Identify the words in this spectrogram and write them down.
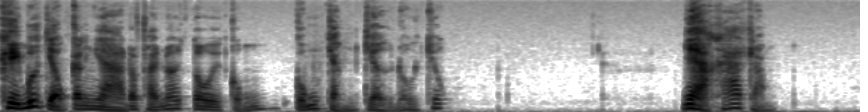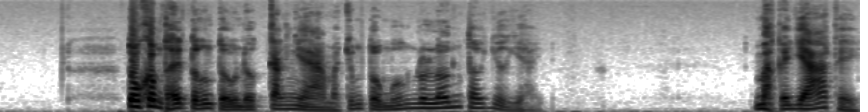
Khi bước vào căn nhà đó phải nói tôi cũng, cũng chần chừ đôi chút. Nhà khá rộng. Tôi không thể tưởng tượng được căn nhà mà chúng tôi mướn nó lớn tới như vậy. Mà cái giá thì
